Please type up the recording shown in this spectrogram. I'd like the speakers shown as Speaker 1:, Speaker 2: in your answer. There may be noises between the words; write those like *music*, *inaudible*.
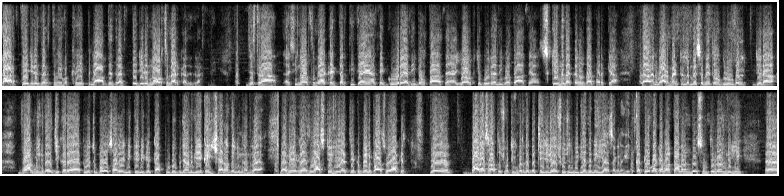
Speaker 1: ਭਾਰਤ ਦੇ ਜਿਹੜੇ ਦਰਖਤ ਨੇ ਵੱਖਰੇ, ਪੰਜਾਬ ਦੇ ਦਰਖਤ ਤੇ ਜਿਹੜੇ ਨਾਰਥ ਅਮਰੀਕਾ ਦੇ ਦਰਖਤ ਨੇ। ਜਿਸ ਤਰ੍ਹਾਂ ਅਸੀਂ ਨਾਰਥ ਅਮਰੀਕਾ ਦੀ ਧਰਤੀ ਤੇ ਆਏ ਆ ਤੇ ਗੋਰਿਆਂ ਦੀ ਬਹੁਤਾਤ ਹੈ ਯੂਰਪ 'ਚ ਗੋਰਿਆਂ ਦੀ ਬਹੁਤਾਤ ਹੈ ਸਕਿਨ ਦਾ ਕਲਰ ਦਾ ਫ਼ਰਕ ਆ ਤਾਂ এনवायरमेंट ਲੰਬੇ ਸਮੇਂ ਤੋਂ ਗਲੋਬਲ ਜਿਹੜਾ ਵਾਰਮਿੰਗ ਦਾ ਜ਼ਿਕਰ ਹੈ ਕਿ ਉਹ ਬਹੁਤ ਸਾਰੇ ਨਿੱਕੇ ਨਿੱਕੇ ਟਾਪੂ ਡੁੱਬ ਜਾਣਗੇ ਕਈ ਸ਼ਹਿਰਾਂ ਤੇ ਵੀ ਖਤਰਾ ਆ। ਮੈਂ ਵੇਖ ਰਿਹਾ ਸੀ ਆਸਟ੍ਰੇਲੀਆ 'ਚ ਇੱਕ ਬਿੱਲ ਪਾਸ ਹੋਇਆ ਕਿ 12 ਸਾਲ ਤੋਂ ਛੋਟੀ ਉਮਰ ਦੇ ਬੱਚੇ ਜਿਹੜੇ ਆ ਸੋਸ਼ਲ ਮੀਡੀਆ ਤੇ ਨਹੀਂ ਜਾ ਸਕਣਗੇ। ਘੱਟੋ ਘੱਟ ਵਾਤਾਵਰਣ ਦੇ ਸੰਤੁਲਨ ਲਈ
